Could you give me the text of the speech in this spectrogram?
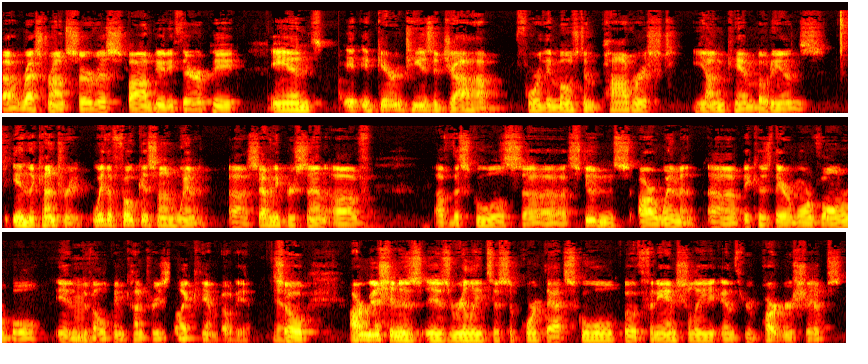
uh, restaurant service, spa and beauty therapy. And it, it guarantees a job for the most impoverished young Cambodians in the country with a focus on women. Uh, 70% of of the school's uh, students are women uh, because they are more vulnerable in mm. developing countries like Cambodia. Yeah. So our mission is is really to support that school both financially and through partnerships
